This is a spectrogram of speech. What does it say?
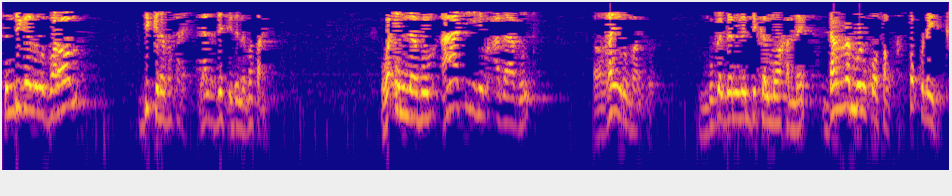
sa ndigalul boroom dikk na ba pare yàlla décidé na ba pare wa innahum aatihim azabun xayru mardu mbugal dana leen dikkal moo xam ne dara mënu koo fanq fokk day dikk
